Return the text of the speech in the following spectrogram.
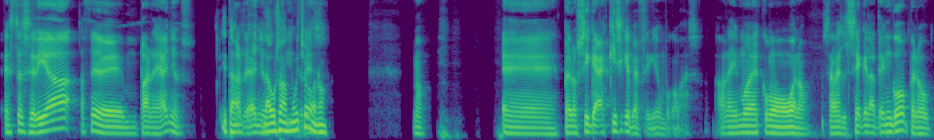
Esto sería hace un par de años. ¿Y tal, Par de años, ¿La usas sí, mucho tres. o no? No. Eh, pero sí que aquí sí que me friqué un poco más. Ahora mismo es como, bueno, sabes, sé que la tengo, pero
